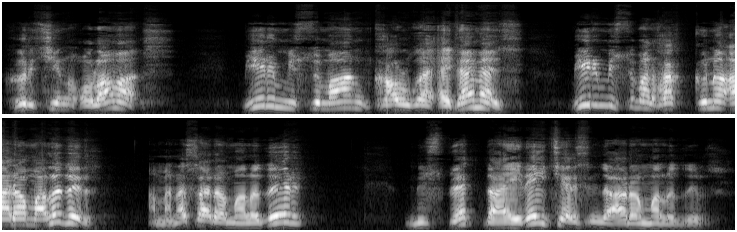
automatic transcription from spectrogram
hırçın olamaz. Bir Müslüman kavga edemez. Bir Müslüman hakkını aramalıdır. Ama nasıl aramalıdır? Müsbet daire içerisinde aramalıdır.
